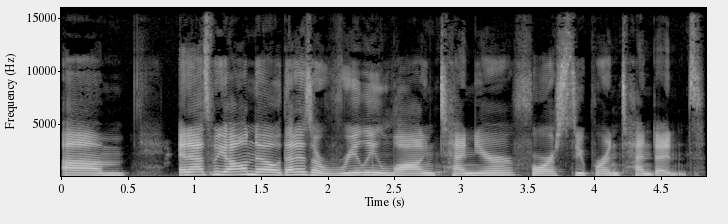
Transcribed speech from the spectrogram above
Um, and as we all know, that is a really long tenure for a superintendent.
